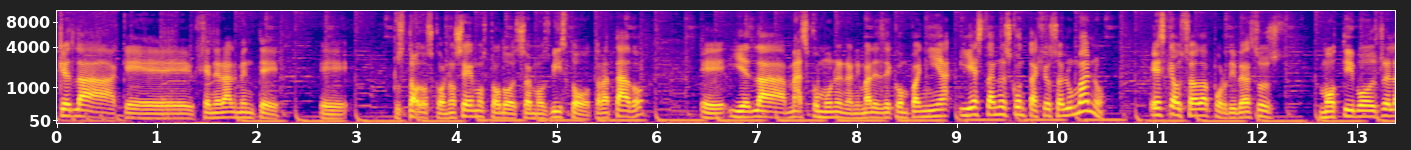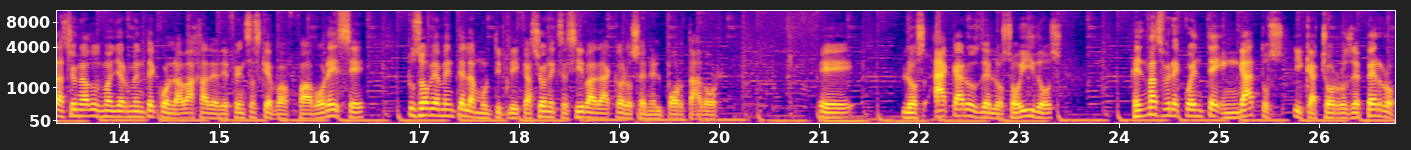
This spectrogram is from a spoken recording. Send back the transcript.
que es la que generalmente eh, pues todos conocemos, todos hemos visto o tratado, eh, y es la más común en animales de compañía, y esta no es contagiosa al humano, es causada por diversos motivos relacionados mayormente con la baja de defensas que favorece, pues obviamente la multiplicación excesiva de ácaros en el portador. Eh, los ácaros de los oídos es más frecuente en gatos y cachorros de perro.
